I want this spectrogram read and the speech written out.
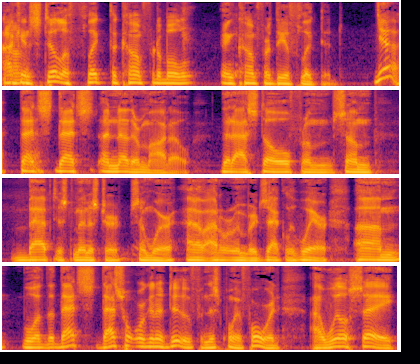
I um, can still afflict the comfortable and comfort the afflicted. Yeah, that's yeah. that's another motto that I stole from some Baptist minister somewhere. I, I, don't remember exactly where. Um, well, that's that's what we're going to do from this point forward. I will say,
